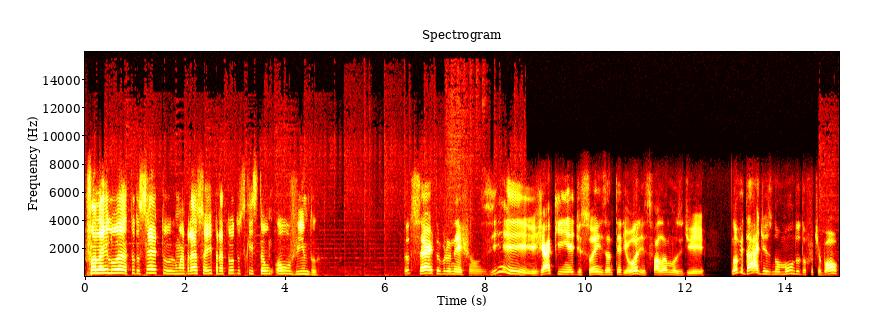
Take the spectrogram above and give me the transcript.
Fala aí, Luan, tudo certo? Um abraço aí para todos que estão ouvindo. Tudo certo, Brunations. E já que em edições anteriores falamos de novidades no mundo do futebol,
